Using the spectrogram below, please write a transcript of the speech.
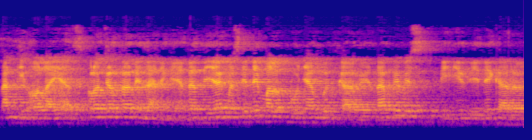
Kan diolah ya. Kalau contoh nih tadi ya. Tadi yang mesti ini punya begawe tapi wis diizini kalau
